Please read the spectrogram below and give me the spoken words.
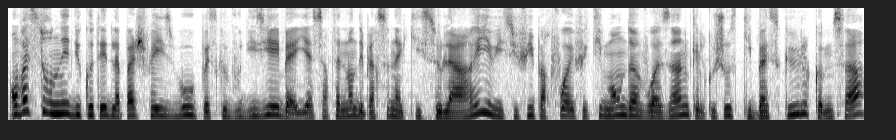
On va se tourner du côté de la page Facebook parce que vous disiez, ben, il y a certainement des personnes à qui cela arrive. Il suffit parfois effectivement d'un voisin, de quelque chose qui bascule comme ça.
